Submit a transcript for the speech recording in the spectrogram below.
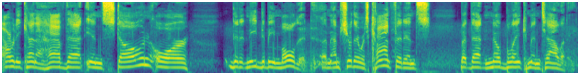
already kind of have that in stone, or did it need to be molded? I mean, I'm sure there was confidence, but that no blink mentality.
